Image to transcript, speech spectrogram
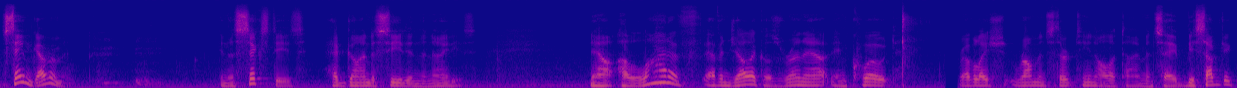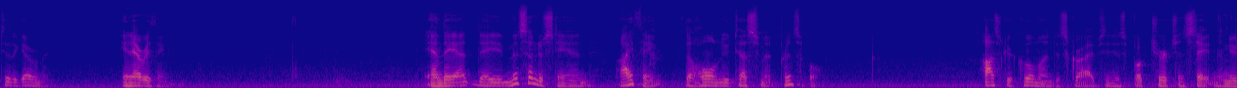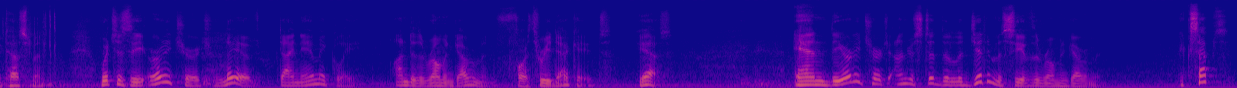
Same government in the 60s had gone to seed in the 90s. Now, a lot of evangelicals run out and quote Revelation, Romans 13 all the time and say, be subject to the government in everything. And they, they misunderstand, I think, the whole New Testament principle. Oscar Cullmann describes in his book Church and State in the New Testament which is the early church lived dynamically under the Roman government for three decades. Yes. And the early church understood the legitimacy of the Roman government, accepts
